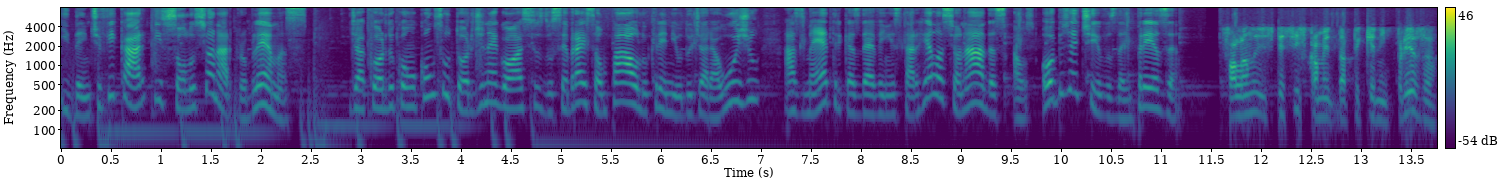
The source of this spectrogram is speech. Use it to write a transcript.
identificar e solucionar problemas. De acordo com o consultor de negócios do Sebrae São Paulo, Crenildo de Araújo, as métricas devem estar relacionadas aos objetivos da empresa. Falando especificamente da pequena empresa,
